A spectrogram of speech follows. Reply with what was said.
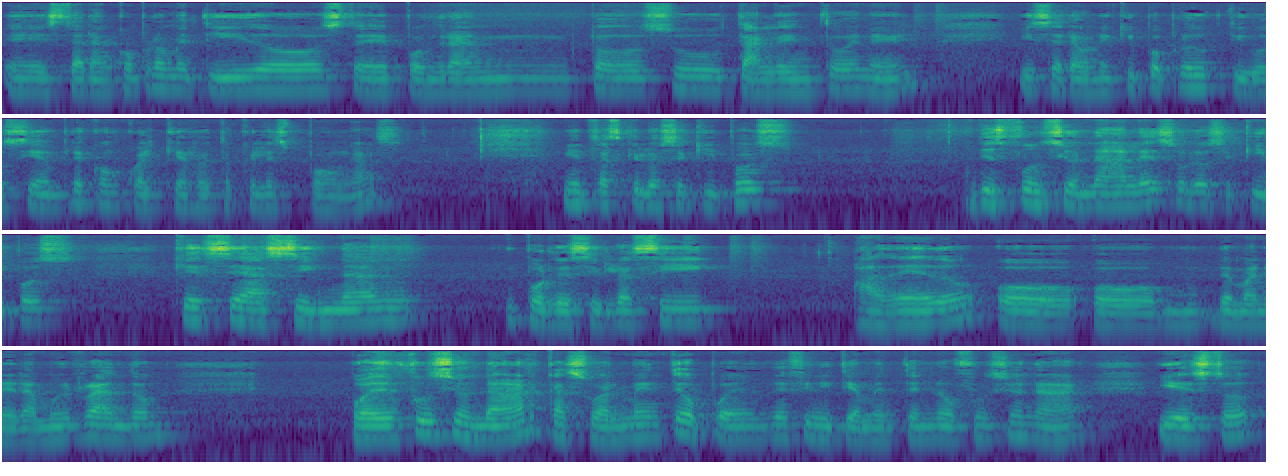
eh, estarán comprometidos, pondrán todo su talento en él y será un equipo productivo siempre con cualquier reto que les pongas. Mientras que los equipos disfuncionales o los equipos que se asignan por decirlo así, a dedo o, de manera muy random, pueden funcionar casualmente o pueden definitivamente no funcionar y esto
